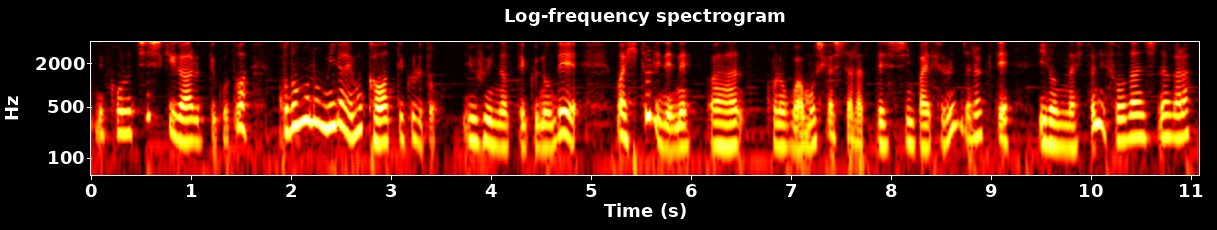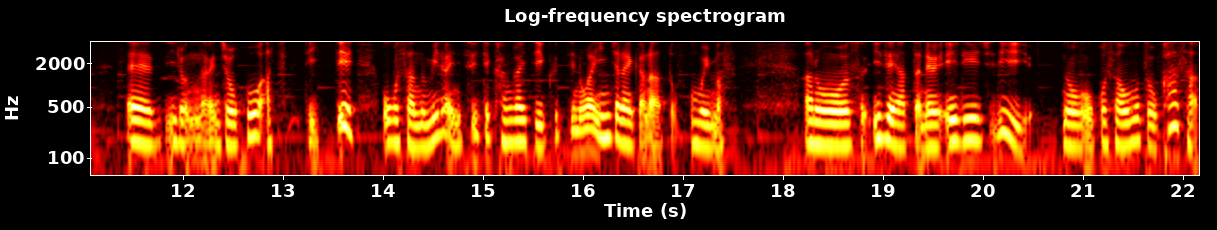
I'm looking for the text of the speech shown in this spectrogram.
でこの知識があるってことは子どもの未来も変わってくるというふうになっていくので、まあ、一人でねあこの子はもしかしたらって心配するんじゃなくていろんな人に相談しながら、えー、いろんな情報を集めていってお子さんの未来について考えていくっていうのがいいんじゃないかなと思います。あの以前あったね ADHD のお子さんを持つお母さ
